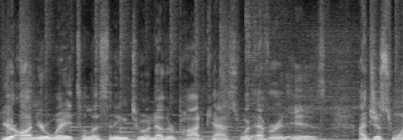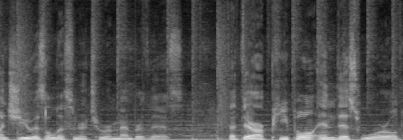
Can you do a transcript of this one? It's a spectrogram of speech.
you're on your way to listening to another podcast, whatever it is, I just want you as a listener to remember this that there are people in this world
